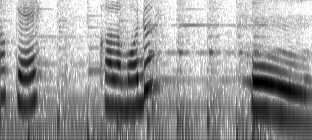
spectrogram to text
Oke, kalau modus? Hmm,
